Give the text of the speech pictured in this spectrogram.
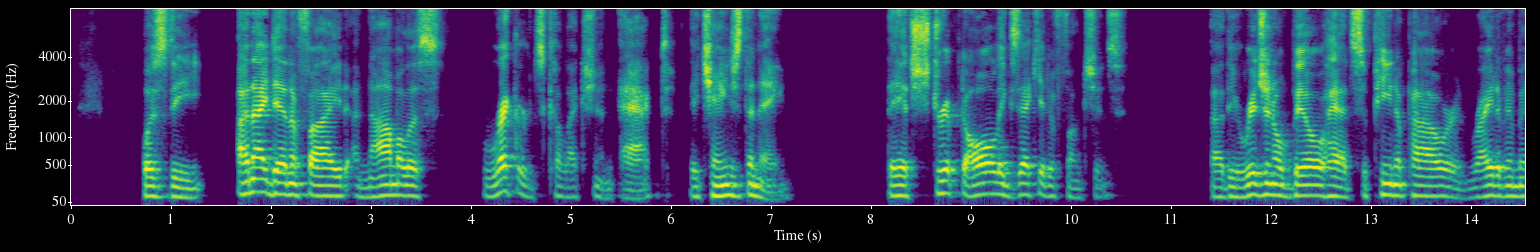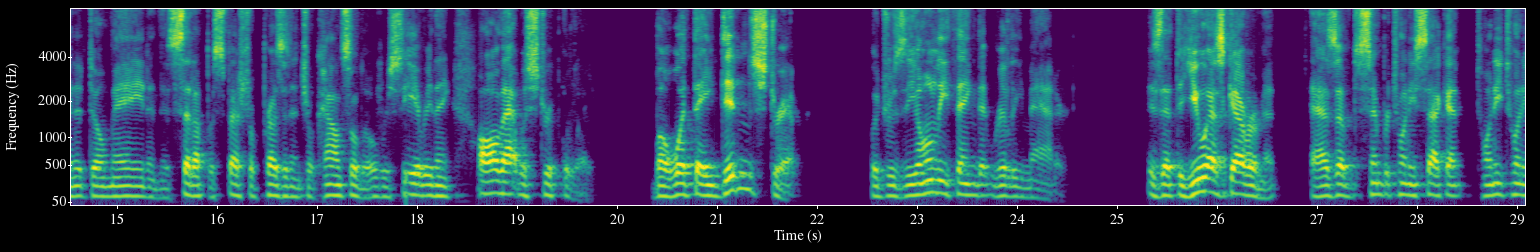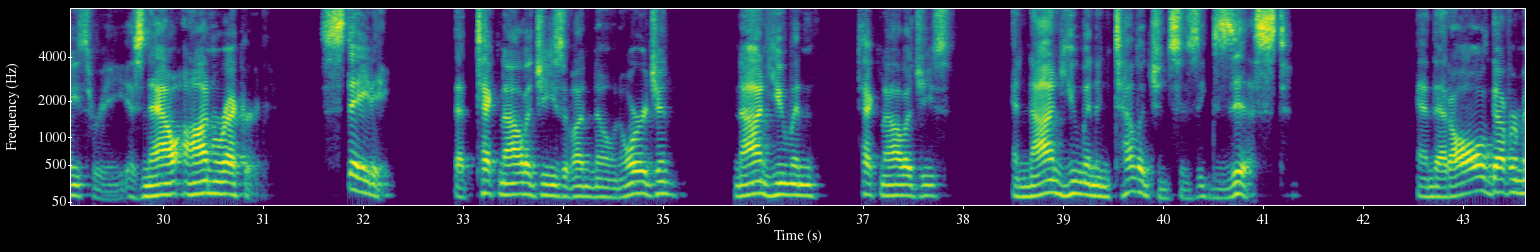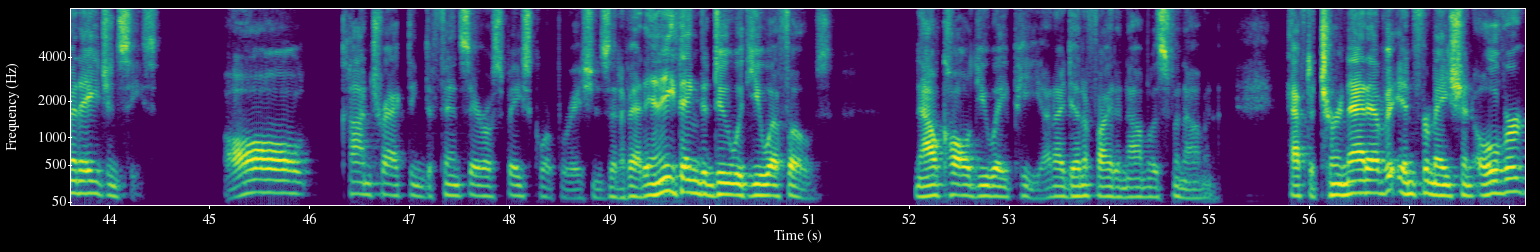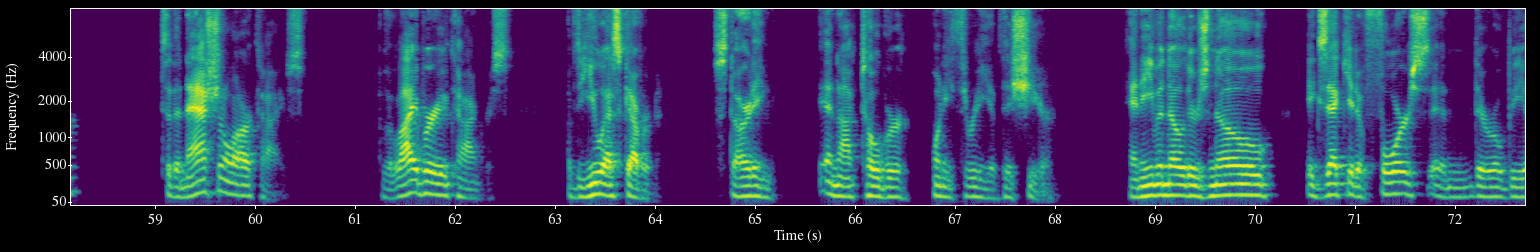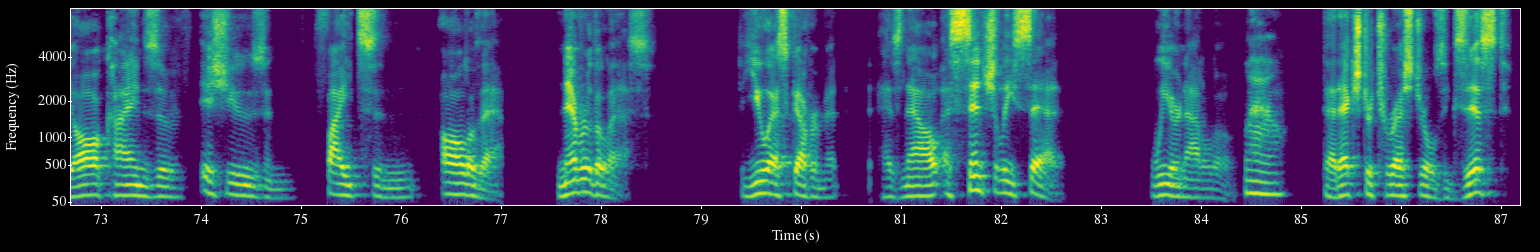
was the Unidentified Anomalous Records Collection Act. They changed the name. They had stripped all executive functions. Uh, the original bill had subpoena power and right of eminent domain, and they set up a special presidential council to oversee everything. All that was stripped away. But what they didn't strip, which was the only thing that really mattered, is that the US government, as of December 22nd, 2023, is now on record stating that technologies of unknown origin, non human technologies, and non human intelligences exist, and that all government agencies, all contracting defense aerospace corporations that have had anything to do with UFOs, now called UAP, unidentified anomalous phenomena, have to turn that information over to the National Archives of the Library of Congress of the US government starting in October 23 of this year. And even though there's no executive force, and there will be all kinds of issues and fights and all of that. Nevertheless, the US government has now essentially said we are not alone. Wow. That extraterrestrials exist,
